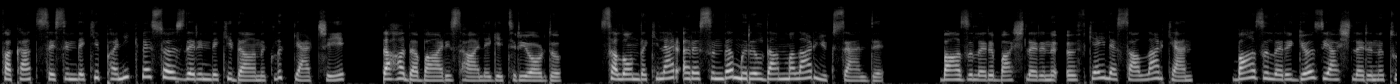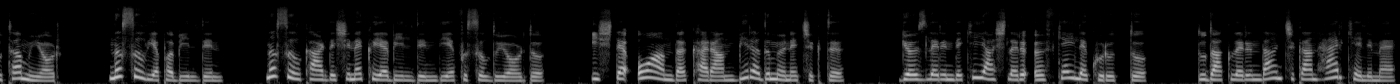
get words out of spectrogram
Fakat sesindeki panik ve sözlerindeki dağınıklık gerçeği daha da bariz hale getiriyordu. Salondakiler arasında mırıldanmalar yükseldi. Bazıları başlarını öfkeyle sallarken, bazıları gözyaşlarını tutamıyor. Nasıl yapabildin? Nasıl kardeşine kıyabildin diye fısıldıyordu. İşte o anda Karan bir adım öne çıktı. Gözlerindeki yaşları öfkeyle kuruttu. Dudaklarından çıkan her kelime,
